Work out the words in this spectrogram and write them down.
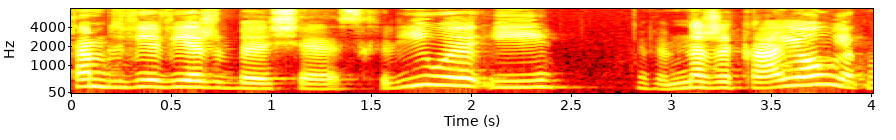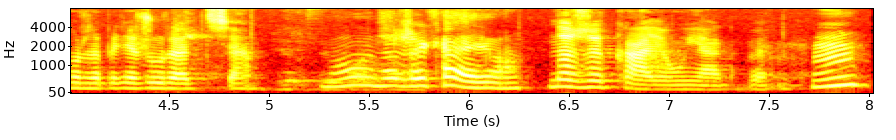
Tam dwie wierzby się schyliły i nie wiem, narzekają, jak można powiedzieć, żuracia. No, narzekają. Narzekają jakby. Mhm.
